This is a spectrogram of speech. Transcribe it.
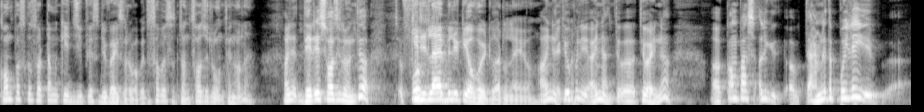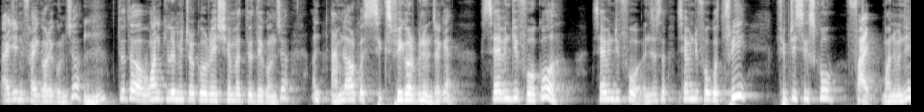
कम्पसको सट्टामा केही जिपिएस डिभाइसहरू भएको त सबै झन् सजिलो हुन्थेन होला। होइन धेरै सजिलो हुन्थ्यो। रिलायबिलिटी अभोइड गर्नलाई हो होइन त्यो पनि होइन त्यो त्यो होइन। कम्पास अलिक हामीले त पहिल्यै आइडेन्टिफाई गरेको हुन्छ। त्यो त वान किलोमिटरको रेसियोमा त्यो दिएको हुन्छ। अनि हामीलाई अर्को सिक्स फिगर पनि हुन्छ क्या। सेभेन्टी फोरको सेभेन्टी फोर अनि जस्तो सेभेन्टी फोरको थ्री फिफ्टी सिक्सको फाइभ भन्यो भने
